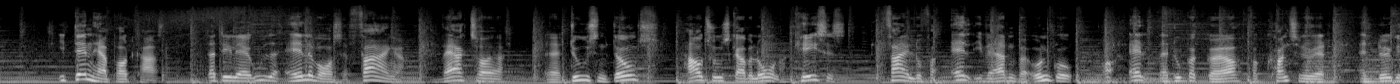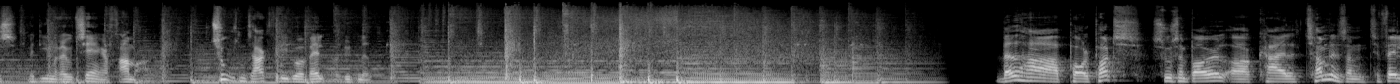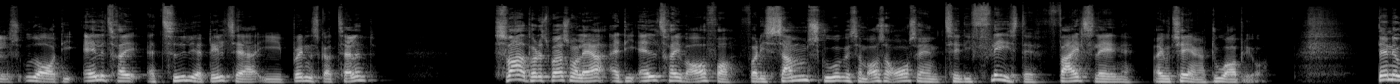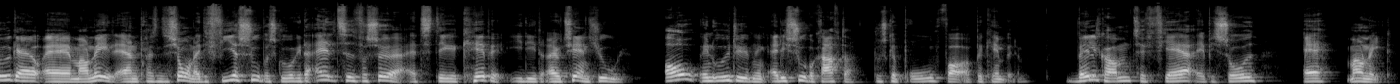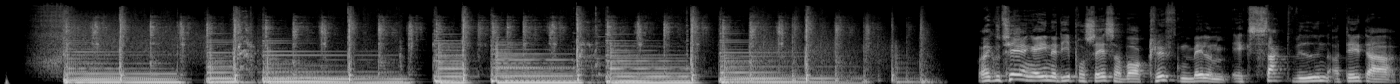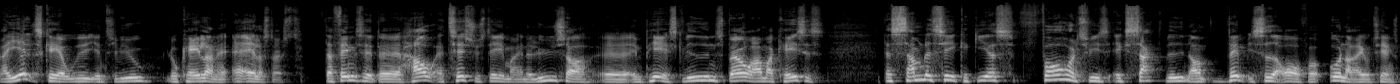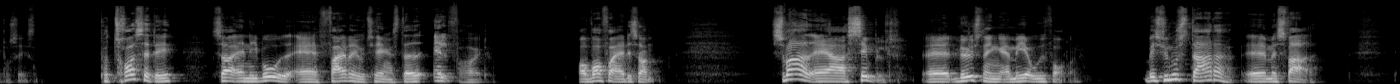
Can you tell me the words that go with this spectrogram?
I den her podcast, der deler jeg ud af alle vores erfaringer, værktøjer, uh, do's and don'ts, how-to, skabeloner, cases, fejl du for alt i verden bør undgå, og alt hvad du bør gøre for kontinuerligt at lykkes med dine rekrutteringer fremadrettet. Tusind tak, fordi du har valgt at lytte med. Hvad har Paul Potts, Susan Boyle og Kyle Tomlinson til fælles, udover de alle tre er tidligere deltagere i Britain's Got Talent? Svaret på det spørgsmål er, at de alle tre var ofre for de samme skurke, som også er årsagen til de fleste fejlslagende rekrutteringer, du oplever. Denne udgave af Magnet er en præsentation af de fire superskurke, der altid forsøger at stikke kæppe i dit rekrutteringshjul, og en uddybning af de superkræfter, du skal bruge for at bekæmpe dem. Velkommen til fjerde episode af Magnet. Rekruttering er en af de processer, hvor kløften mellem eksakt viden og det, der reelt sker ude i interviewlokalerne, er allerstørst. Der findes et øh, hav af testsystemer, analyser, øh, empirisk viden, spørgerammer cases – der samlet set kan give os forholdsvis eksakt viden om, hvem vi sidder overfor under rekrutteringsprocessen. På trods af det, så er niveauet af fejlrekrutteringer stadig alt for højt. Og hvorfor er det sådan? Svaret er simpelt. Øh, løsningen er mere udfordrende. Hvis vi nu starter øh, med svaret,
